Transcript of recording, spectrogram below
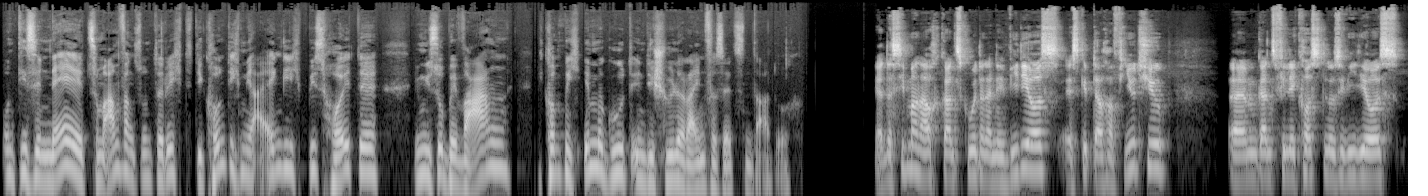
Und diese Nähe zum Anfangsunterricht, die konnte ich mir eigentlich bis heute irgendwie so bewahren. Ich konnte mich immer gut in die Schüler reinversetzen dadurch. Ja, das sieht man auch ganz gut an den Videos. Es gibt auch auf YouTube ähm, ganz viele kostenlose Videos,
